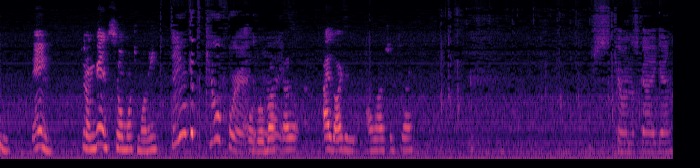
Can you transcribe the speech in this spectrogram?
Ooh, dang. Dude, I'm getting so much money. Didn't even get the kill for it. Oh, or Robux, I, I like it, I I should say. Just killing this guy again.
